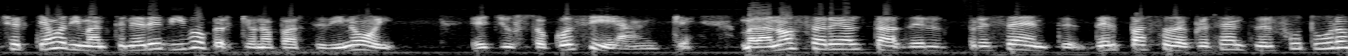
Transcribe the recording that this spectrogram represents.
cerchiamo di mantenere vivo perché è una parte di noi è giusto così anche, ma la nostra realtà del presente, del passato, del presente e del futuro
